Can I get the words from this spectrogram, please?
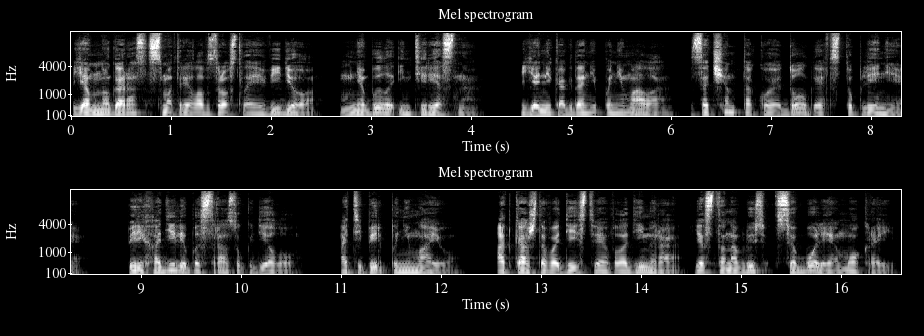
Я много раз смотрела взрослое видео, мне было интересно. Я никогда не понимала, зачем такое долгое вступление. Переходили бы сразу к делу. А теперь понимаю, от каждого действия Владимира я становлюсь все более мокрой.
